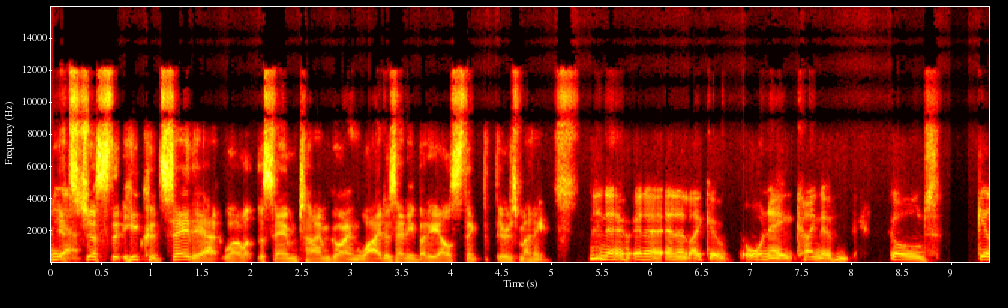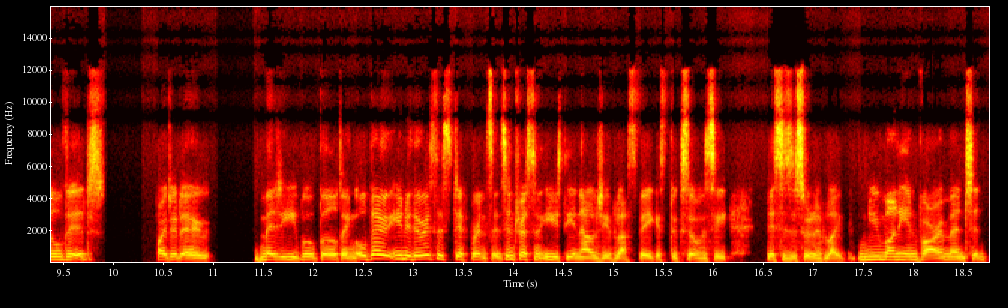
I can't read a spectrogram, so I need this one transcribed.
yeah. it's just that he could say that while at the same time going, "Why does anybody else think that there's money?" No, in a in a like a ornate kind of gold gilded, I don't know, medieval building. Although you know there is this difference. It's interesting to use the analogy of Las Vegas because obviously this is a sort of like new money environment, and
